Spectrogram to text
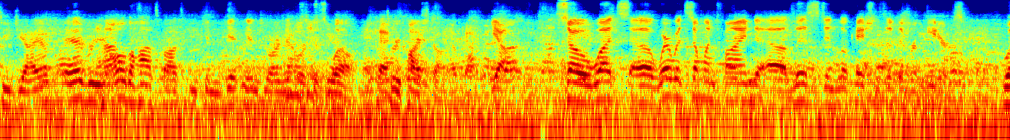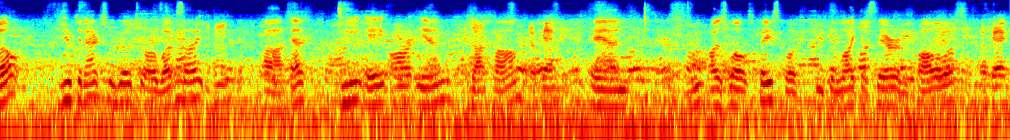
TGIF. Every all the hotspots you can get into our network as well Okay. through Pi-Star. Okay. Yeah. So what's uh, where would someone find a list and locations of the repeaters? Well, you can actually go to our website, Mhm. uh, fdarn.com, Okay. and as well as Facebook. You can like us there and follow us. Okay.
